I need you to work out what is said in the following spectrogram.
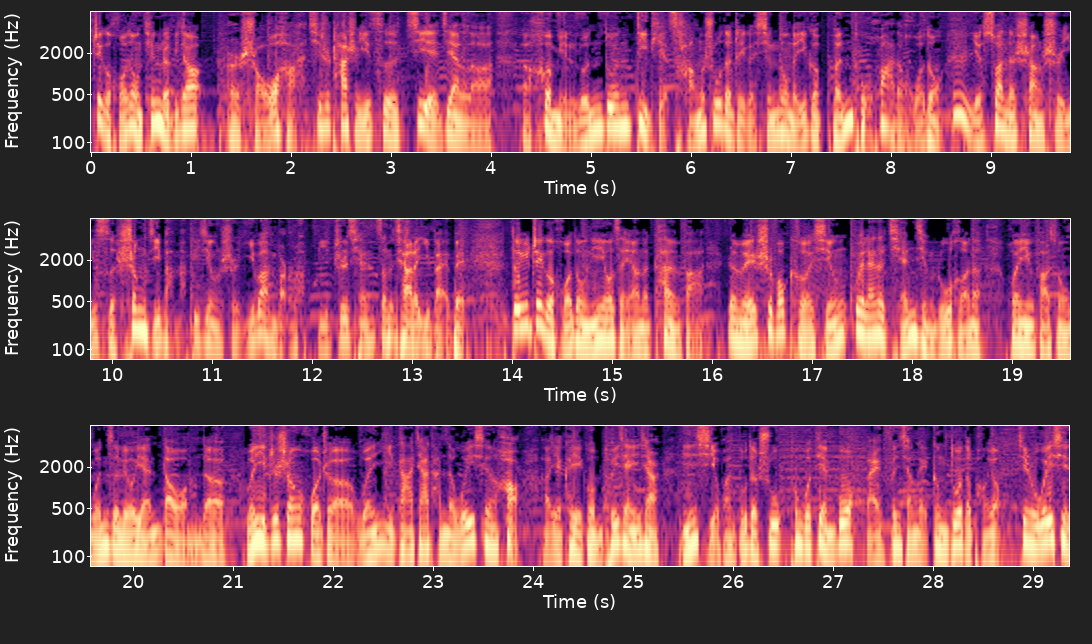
这个活动听着比较耳熟哈，其实它是一次借鉴了呃赫敏伦敦地铁藏书的这个行动的一个本土化的活动，嗯也算得上是一次升级版嘛，毕竟是一万本嘛，比之前增加了一百倍。对于这个活动，您有怎样的看法？认为是否可行？未来的前景如何呢？欢迎发送文字留言到我们的文艺之声或者文艺大家谈的微信号啊、也可以给我们推荐一下您喜欢读的书，通过电波来分享给更多的朋友。进入微信，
